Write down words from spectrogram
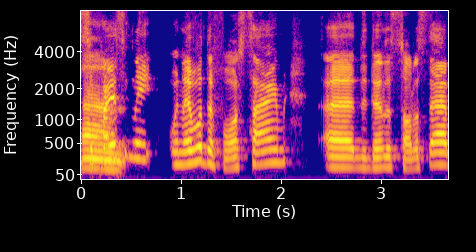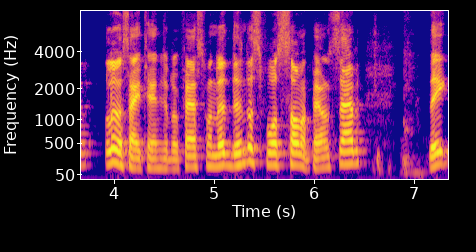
Um, Surprisingly, whenever the first time, uh, the dentist told us that, a little side tangent real fast. When the dentist first told my parents that, they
